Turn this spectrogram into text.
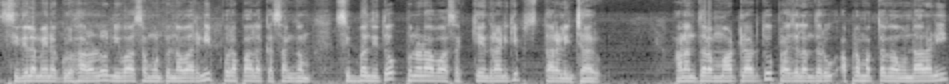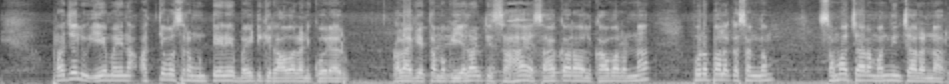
శిథిలమైన గృహాలలో నివాసం ఉంటున్న వారిని పురపాలక సంఘం సిబ్బందితో పునరావాస కేంద్రానికి తరలించారు. అనంతరం మాట్లాడుతూ ప్రజలందరూ అప్రమత్తంగా ఉండాలని ప్రజలు ఏమైనా అత్యవసరం ఉంటేనే బయటికి రావాలని కోరారు. అలాగే తమకు ఎలాంటి సహాయ సహకారాలు కావాలన్నా పురపాలక సంఘం సమాచారం అందించాలన్నారు.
